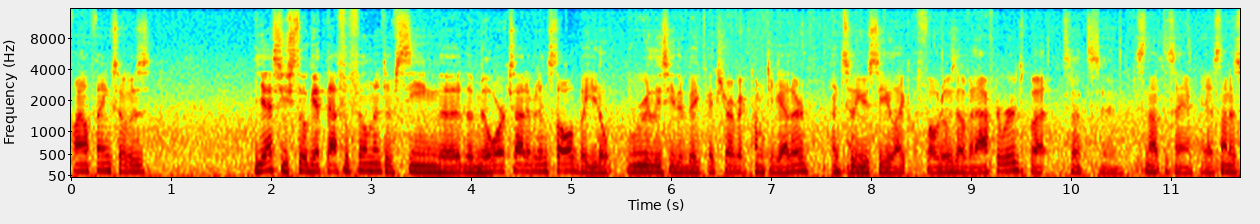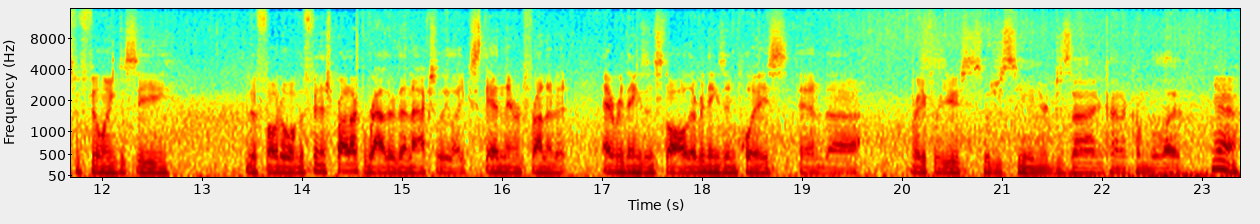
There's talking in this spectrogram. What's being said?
final thing. So it was yes, you still get that fulfillment of seeing the the millwork side of it installed, but you don't really see the big picture of it come together until you see like photos of it afterwards. But It's not the same. it's not the same. Yeah, it's not as fulfilling to see the photo of the finished product rather than actually like stand there in front of it. Everything's installed, everything's in place, and uh, ready for use. So just seeing your design kind of come to life. Yeah,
